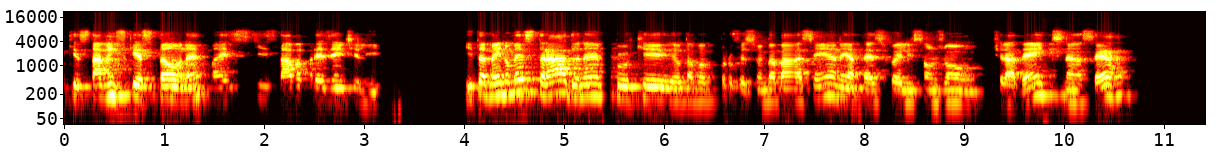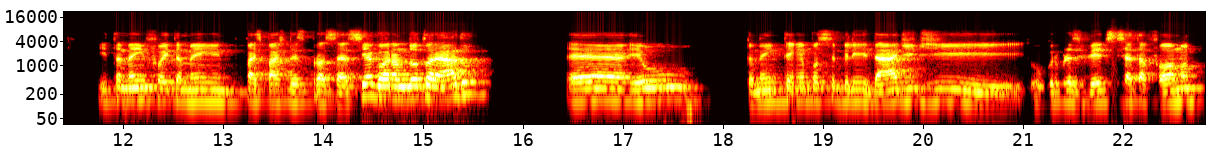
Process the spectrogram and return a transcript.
que estava em questão, né? Mas que estava presente ali. E também no mestrado, né? Porque eu estava professor em Babacena e a tese foi ali em São João Tiradentes, né? Na Serra. E também foi também faz parte desse processo. E agora no doutorado, é, eu também tem a possibilidade de o grupo brasileiro de certa forma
